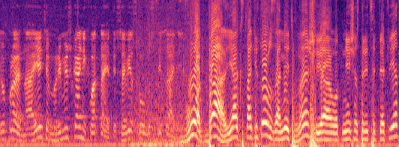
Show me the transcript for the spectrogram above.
Все правильно, а этим ремешка не хватает и советского воспитания. Вот, да, я, кстати, тоже заметил, знаешь, я вот мне сейчас 35 лет,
